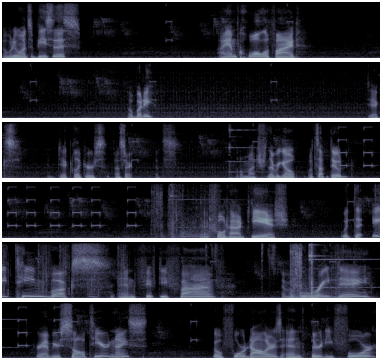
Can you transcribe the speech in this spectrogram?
Nobody wants a piece of this? I am qualified. Nobody? Dicks. Dick lickers. Oh, sorry. That's a little much. There we go. What's up, dude? That cold hard cash. With the 18 bucks and 55. Have a great day. Grab your salt here. Nice. Go $4.34.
